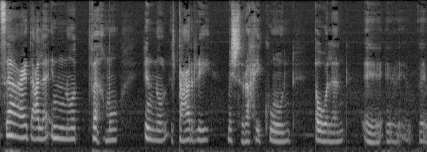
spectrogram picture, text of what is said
تساعد على إنه تفهموا إنه التعري مش راح يكون أولا آه، آه، آه،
